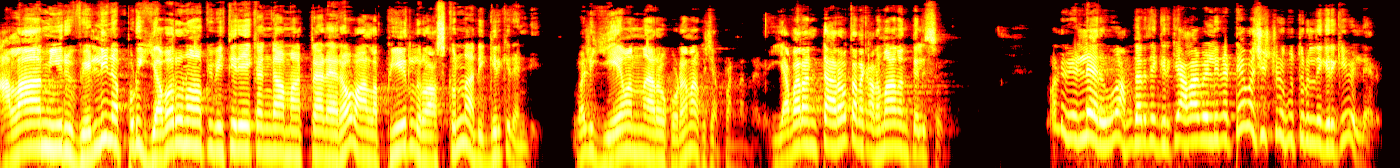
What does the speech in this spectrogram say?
అలా మీరు వెళ్ళినప్పుడు ఎవరు నాకు వ్యతిరేకంగా మాట్లాడారో వాళ్ళ పేర్లు రాసుకుని నా దగ్గరికి రండి. వాళ్ళు ఏమన్నారో కూడా నాకు చెప్పండి అన్నాడు. ఎవరంటారో తనకు అనుమానం తెలుసు. వాళ్ళు వెళ్ళారు అందరి దగ్గరికి అలా వెళ్ళినట్టే వశిష్ఠుడి పుత్రుల దగ్గరికి వెళ్ళారు.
